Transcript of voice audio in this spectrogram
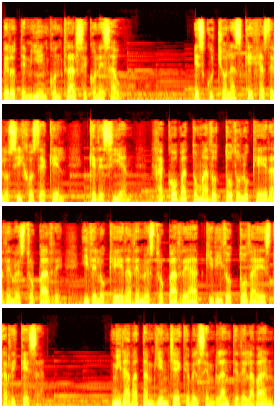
pero temía encontrarse con Esaú. Escuchó las quejas de los hijos de aquel, que decían, Jacob ha tomado todo lo que era de nuestro padre, y de lo que era de nuestro padre ha adquirido toda esta riqueza. Miraba también Jacob el semblante de Labán,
